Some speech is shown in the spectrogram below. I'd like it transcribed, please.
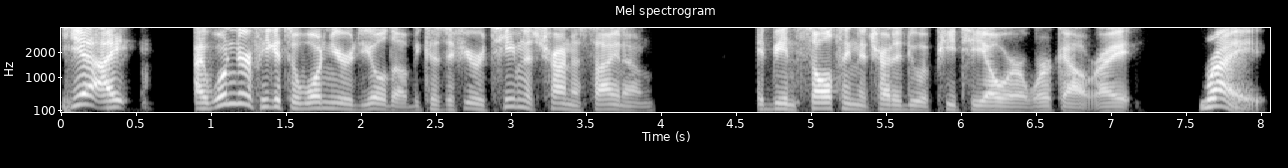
Yeah, I I wonder if he gets a one year deal though, because if you're a team that's trying to sign him, it'd be insulting to try to do a PTO or a workout, right? Right.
